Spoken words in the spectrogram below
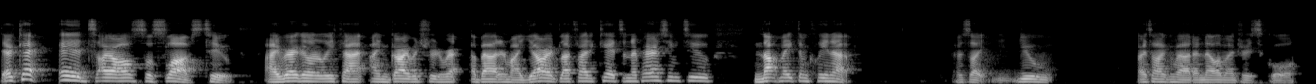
Their kids are also slobs, too. I regularly find garbage strewn about in my yard left by the kids, and their parents seem to not make them clean up. I was like, you are talking about an elementary school.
